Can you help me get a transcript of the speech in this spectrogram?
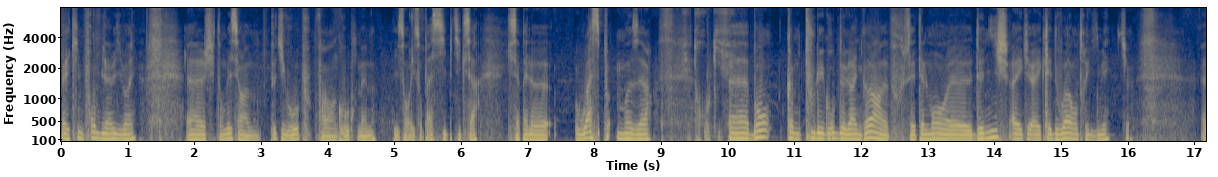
et qui me font bien vibrer, euh, je suis tombé sur un petit groupe, enfin un groupe même, ils sont, ils sont pas si petits que ça, qui s'appelle euh, Wasp Mother. J'ai trop kiffé. Bon, comme tous les groupes de grindcore, c'est tellement de niche avec, avec les doigts entre guillemets, tu vois,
